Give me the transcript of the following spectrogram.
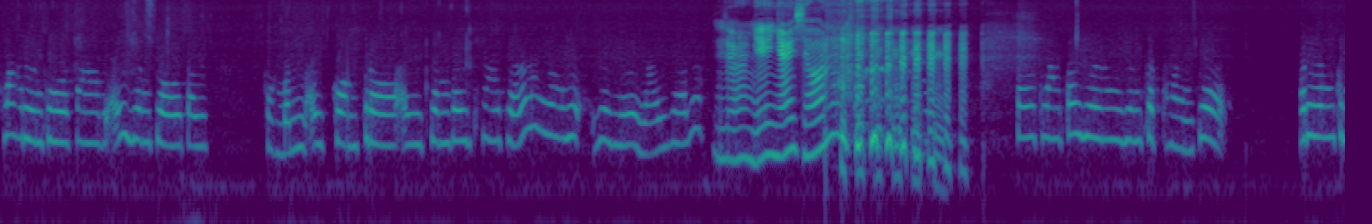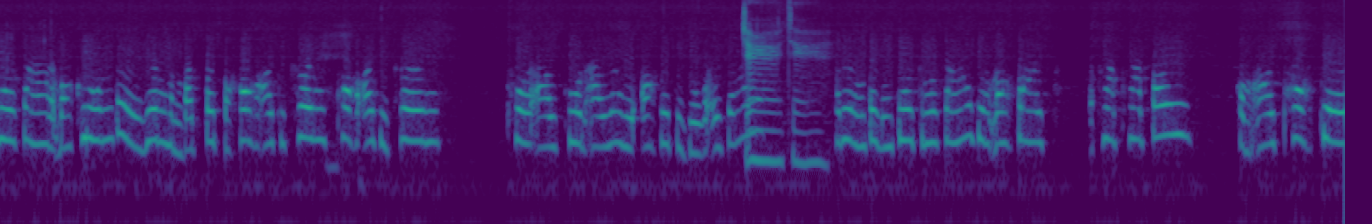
ខ្លះរឿងគ្រួសារវាអីយើងចូលទៅខមមិនអីគ្រប់ត្រអីចឹងទៅខ្លាចច្រើនយើងយើងញ៉ៃញ៉ៃច្រើនណាចាញ៉ៃញ៉ៃច្រើនតែខ្លះទៅយើងយើង គិតថាអញ្ចឹងរឿងគ្រួសាររបស់ខ្លួនទេយើងមិនបាច់ទៅប្រហោះឲ្យគេឃើញផុសឲ្យគេឃើញធ្វើឲ្យខ្លួនឯងហ្នឹងវាអស់កិត្តិយសអីចឹងចាចារឿងបន្តិចបន្តួចគ្រួសារយើងដោះស្រាយខ្នាត់ខ្នាត់ទៅកុំឲ្យផុសជេរ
